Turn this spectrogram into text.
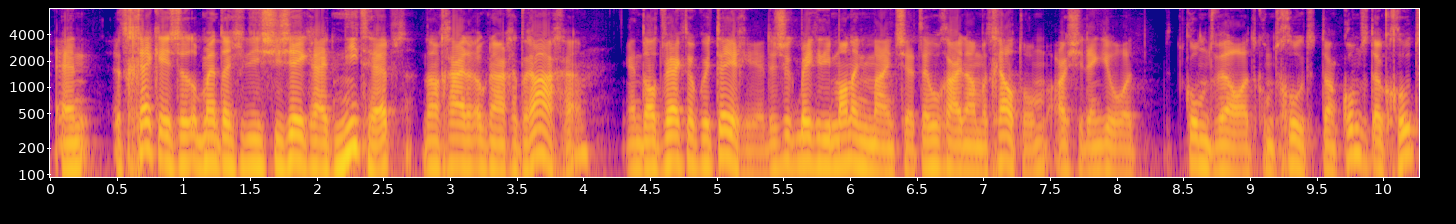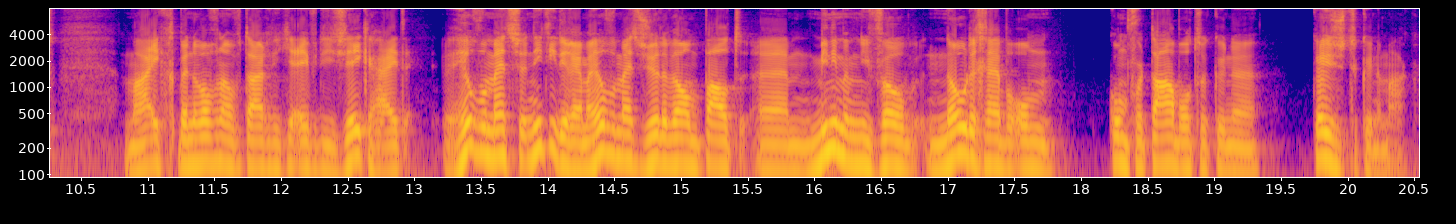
En het gekke is dat op het moment dat je die, die zekerheid niet hebt, dan ga je er ook naar gedragen. En dat werkt ook weer tegen je. Dus ook een beetje die man in mindset. Hoe ga je nou met geld om? Als je denkt, joh, het, komt wel, het komt goed, dan komt het ook goed. Maar ik ben er wel van overtuigd dat je even die zekerheid... Heel veel mensen, niet iedereen, maar heel veel mensen zullen wel een bepaald eh, minimumniveau nodig hebben om comfortabel te kunnen, keuzes te kunnen maken.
